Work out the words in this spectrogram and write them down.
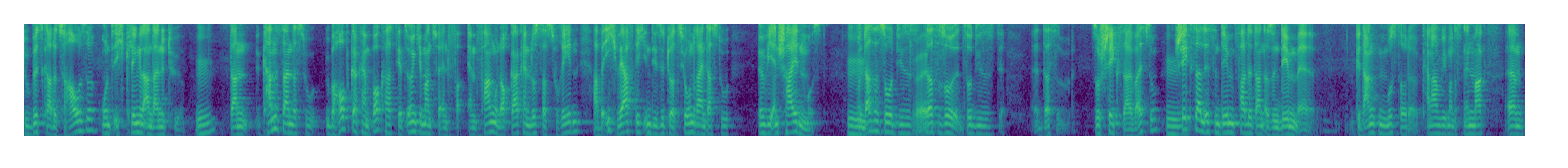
du bist gerade zu Hause und ich klingel an deine Tür. Mhm. Dann kann es sein, dass du überhaupt gar keinen Bock hast, jetzt irgendjemanden zu empfangen und auch gar keine Lust hast zu reden, aber ich werfe dich in die Situation rein, dass du irgendwie entscheiden musst. Mhm. Und das ist so dieses, right. das ist so, so dieses, das, so Schicksal, weißt du? Mhm. Schicksal ist in dem Falle dann, also in dem äh, Gedankenmuster oder keine Ahnung, wie man das nennen mag, ähm,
